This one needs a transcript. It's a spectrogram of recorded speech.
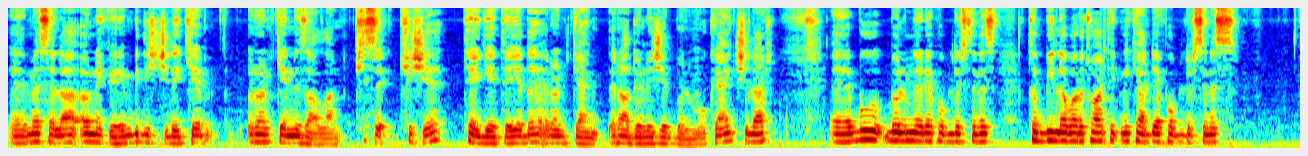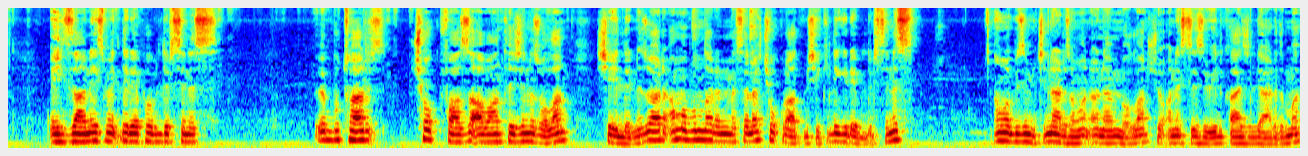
e, mesela örnek vereyim bir dişçideki röntgeninizi alan kişi, kişi TGT ya da röntgen radyoloji bölümü okuyan kişiler. E, bu bölümleri yapabilirsiniz. Tıbbi laboratuvar teknikerliği yapabilirsiniz. Eczane hizmetleri yapabilirsiniz. Ve bu tarz çok fazla avantajınız olan şeyleriniz var. Ama bunların mesela çok rahat bir şekilde girebilirsiniz. Ama bizim için her zaman önemli olan şu anestezi ve ilk acil yardımı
